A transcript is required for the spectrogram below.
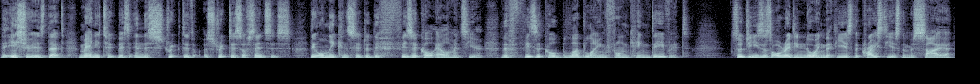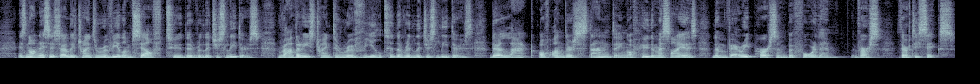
The issue is that many took this in the strictest, strictest of senses. They only considered the physical elements here, the physical bloodline from King David. So Jesus, already knowing that he is the Christ, he is the Messiah, is not necessarily trying to reveal himself to the religious leaders. Rather, he's trying to reveal to the religious leaders their lack of understanding of who the Messiah is, the very person before them. Verse 36.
